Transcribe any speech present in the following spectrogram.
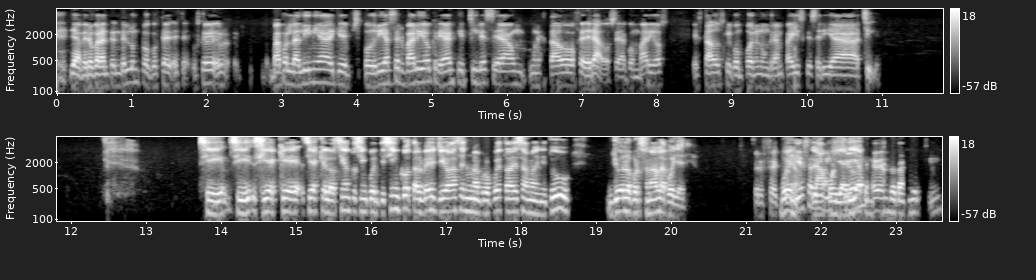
Ya, pero para entenderlo un poco, usted, este, usted va por la línea de que podría ser válido crear que Chile sea un, un, estado federado, o sea, con varios estados que componen un gran país que sería Chile. Sí, sí, si es que, si es que los 155 tal vez llevasen una propuesta de esa magnitud, yo en lo personal la apoyaría. Perfecto. Bueno, la apoyaría ¿Mm?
